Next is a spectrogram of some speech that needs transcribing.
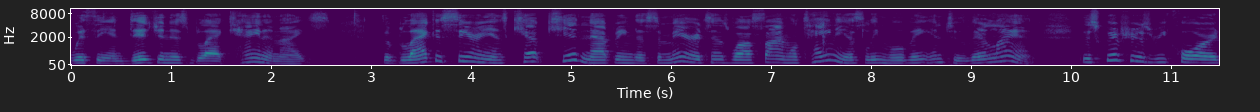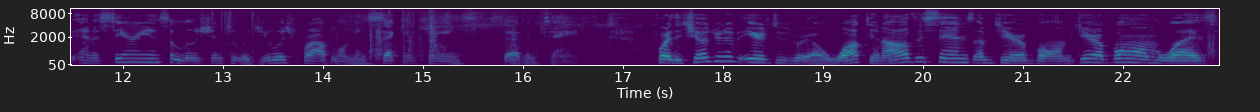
with the indigenous black Canaanites, the black Assyrians kept kidnapping the Samaritans while simultaneously moving into their land. The scriptures record an Assyrian solution to a Jewish problem in 2 Kings 17. For the children of Israel walked in all the sins of Jeroboam. Jeroboam was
